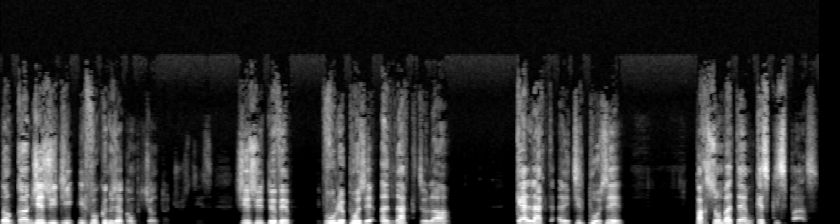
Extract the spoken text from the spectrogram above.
Donc quand Jésus dit, il faut que nous accomplissions toute justice, Jésus devait, voulait poser un acte là. Quel acte allait-il poser? Par son baptême, qu'est-ce qui se passe?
